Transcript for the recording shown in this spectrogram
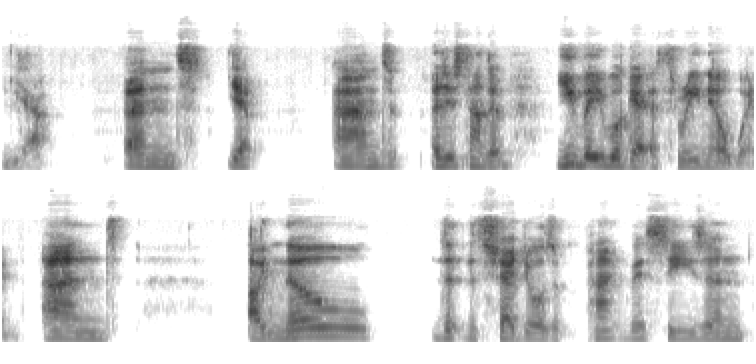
Yeah, and yep, and as it stands up, Juve will get a three 0 win, and I know that the schedules are packed this season.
